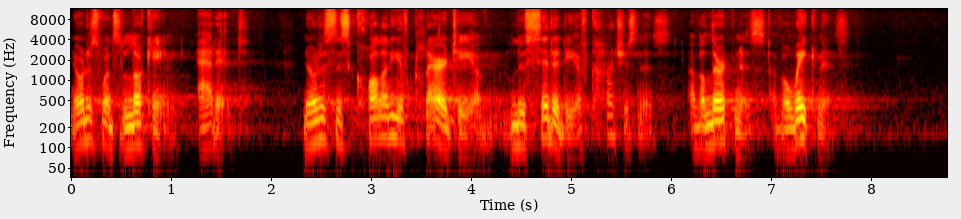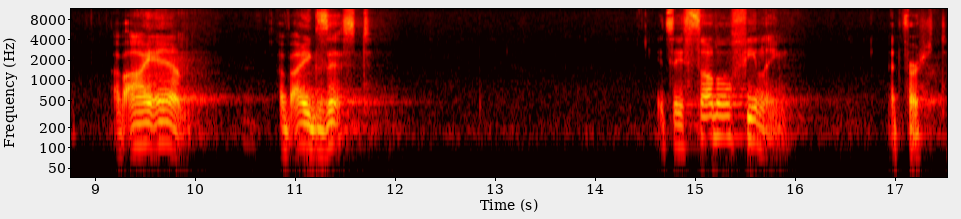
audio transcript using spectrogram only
Notice what's looking at it. Notice this quality of clarity, of lucidity, of consciousness, of alertness, of awakeness, of I am, of I exist. It's a subtle feeling at first.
